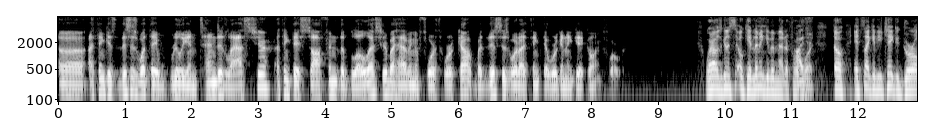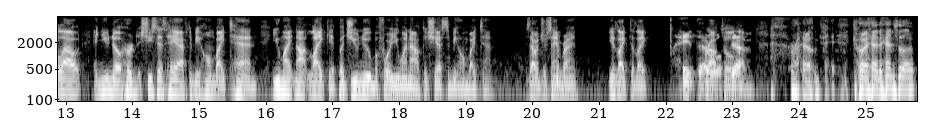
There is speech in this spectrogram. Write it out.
uh I think is this is what they really intended last year. I think they softened the blow last year by having a fourth workout, but this is what I think that we're going to get going forward. What I was gonna say, okay, let me give a metaphor I for it. So it's like if you take a girl out and you know her, she says, "Hey, I have to be home by 10. You might not like it, but you knew before you went out that she has to be home by ten. Is that what you're saying, Brian? You'd like to like I hate that. her out rule. Yeah. eleven, right? Okay, go ahead, Angelo.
